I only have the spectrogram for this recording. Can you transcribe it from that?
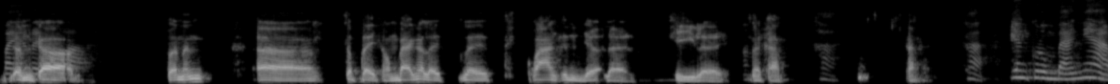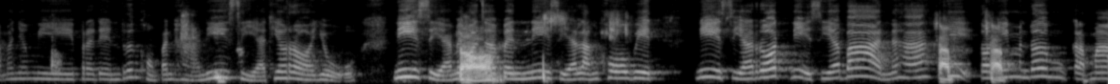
ไปแล้วมันเร็วก็ว่าเพราะฉะนั้นเอ่อ สเปรดของแบงก์ก็เลยเลยกว้างขึ้นเยอะเลยทีเลยนะครับค่ะครับค่ะอย่างกลุ่มแบงค์เนี่ยมันยังมีประเด็นเรื่องของปัญหาหนี้เสียที่รออยู่หนี้เสียไม่ว่าอ๋อจะเป็นหนี้เสียหลังโควิดหนี้เสียรถหนี้เสียบ้านนะคะครับที่ตอนครับนี้มันเริ่มกลับมา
